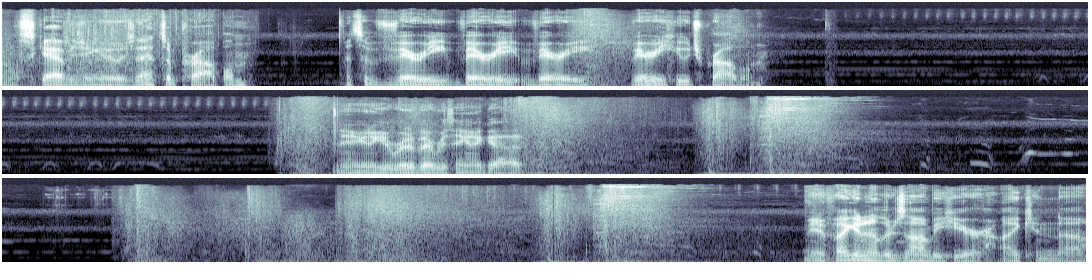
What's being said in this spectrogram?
Well, scavenging ooze, that's a problem. That's a very, very, very, very huge problem. I'm gonna get rid of everything I got. I mean, if I get another zombie here, I can, uh...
